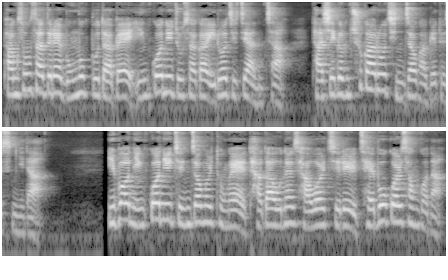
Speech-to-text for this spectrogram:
방송사들의 묵묵부답에 인권위 조사가 이뤄지지 않자 다시금 추가로 진정하게 됐습니다. 이번 인권위 진정을 통해 다가오는 4월 7일 재보궐선거나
